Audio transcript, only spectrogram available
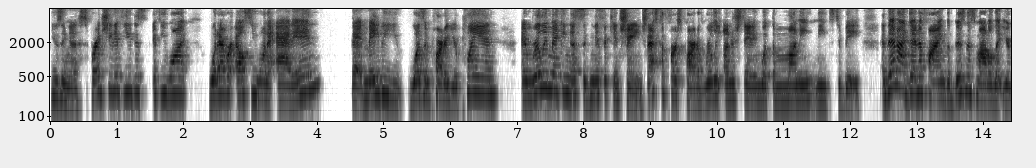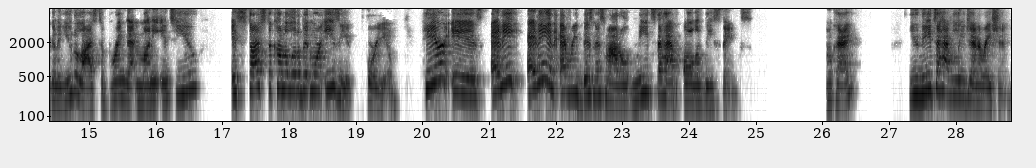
using a spreadsheet if you just if you want, whatever else you want to add in that maybe you wasn't part of your plan and really making a significant change. That's the first part of really understanding what the money needs to be. And then identifying the business model that you're going to utilize to bring that money into you. It starts to come a little bit more easy for you. Here is any any and every business model needs to have all of these things. Okay? You need to have lead generation.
